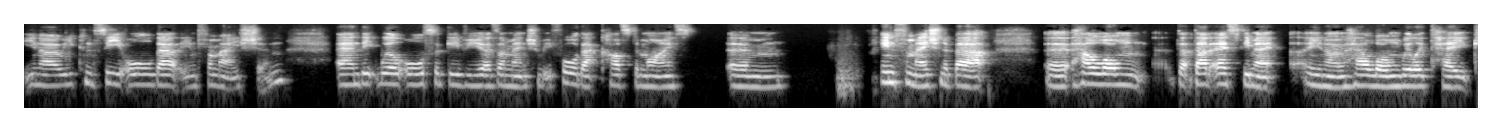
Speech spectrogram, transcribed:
you know you can see all that information and it will also give you as i mentioned before that customized um, information about uh, how long that, that estimate, you know, how long will it take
